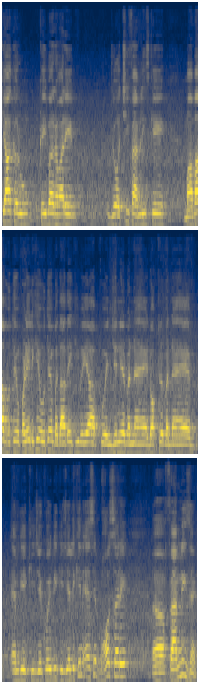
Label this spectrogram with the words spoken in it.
क्या करूँ। कई बार हमारे जो अच्छी फैमिलीज़ के माँ बाप होते हैं पढ़े लिखे होते हैं बता दें कि भैया आपको इंजीनियर बनना है डॉक्टर बनना है एमबीए कीजिए कोई भी कीजिए। लेकिन ऐसे बहुत सारे फैमिलीज़ हैं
